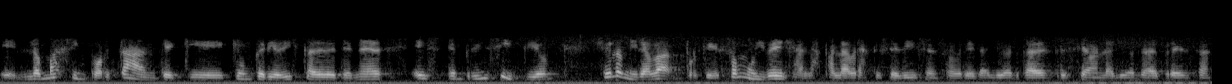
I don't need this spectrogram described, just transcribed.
eh, lo más importante que, un periodista debe tener es, en principio, yo lo miraba porque son muy bellas las palabras que se dicen sobre la libertad de expresión, la libertad de prensa,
